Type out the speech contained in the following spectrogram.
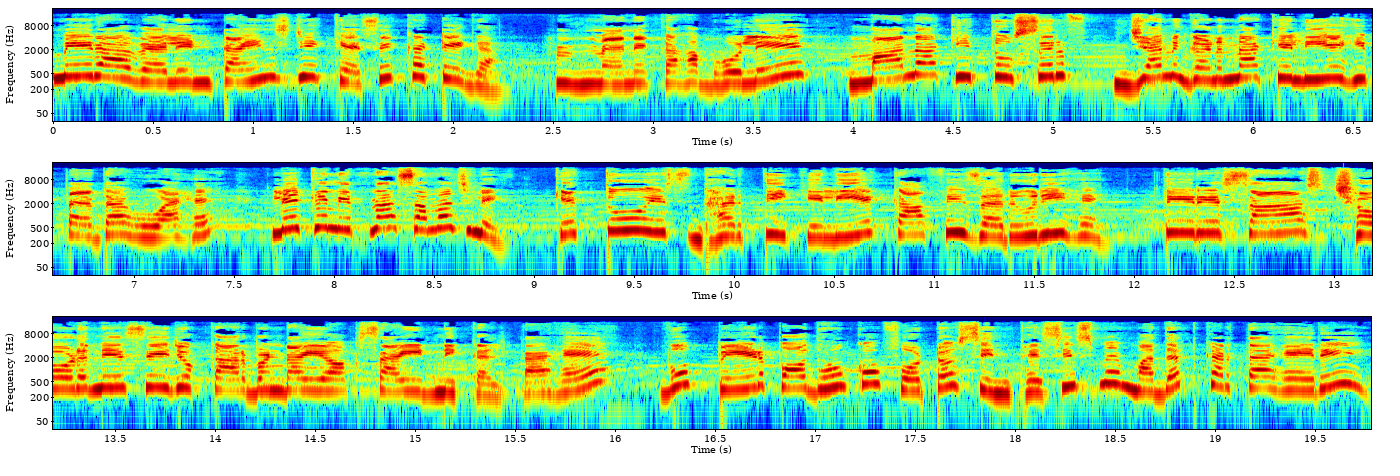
मेरा वैलेंटाइंस डे कैसे कटेगा? मैंने कहा, भोले, माना कि तू सिर्फ़ जनगणना के लिए ही पैदा हुआ है, लेकिन इतना समझ ले कि तू इस धरती के लिए काफ़ी ज़रूरी है। तेरे सांस छोड़ने से जो कार्बन डाइऑक्साइड निकलता है वो पेड़ पौधों को फोटोसिंथेसिस में मदद करता है रे।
